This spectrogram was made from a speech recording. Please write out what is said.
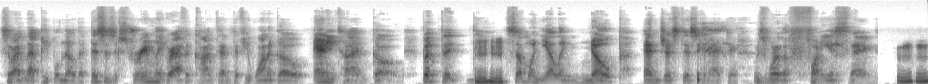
so I let people know that this is extremely graphic content. If you want to go anytime, go. But the, the hmm someone yelling nope and just disconnecting was one of the funniest things. hmm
